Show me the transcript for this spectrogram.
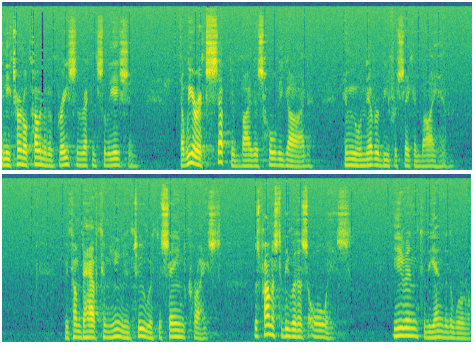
and eternal covenant of grace and reconciliation, that we are accepted by this holy God, and we will never be forsaken by him. We come to have communion, too, with the same Christ, who has promised to be with us always, even to the end of the world.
